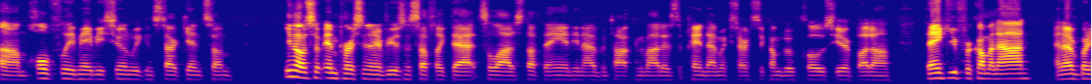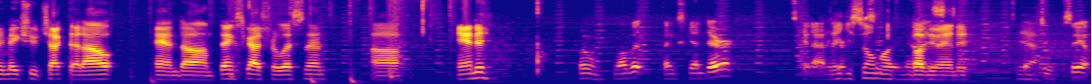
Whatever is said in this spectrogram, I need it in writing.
Um, hopefully, maybe soon we can start getting some you know, some in-person interviews and stuff like that. It's a lot of stuff that Andy and I have been talking about as the pandemic starts to come to a close here. But um, thank you for coming on, and everybody make sure you check that out. And um, thanks, guys, for listening. Uh, Andy. Boom, love it. Thanks again, Derek. Let's get out of thank here. Thank you so See much. You, love you, Andy. Yeah. See ya.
